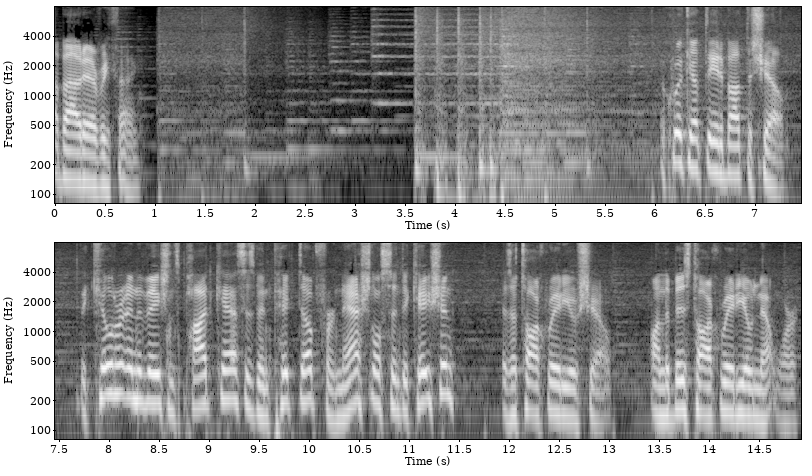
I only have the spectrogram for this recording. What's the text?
about everything. Quick update about the show. The Killer Innovations podcast has been picked up for national syndication as a talk radio show on the BizTalk Radio Network.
